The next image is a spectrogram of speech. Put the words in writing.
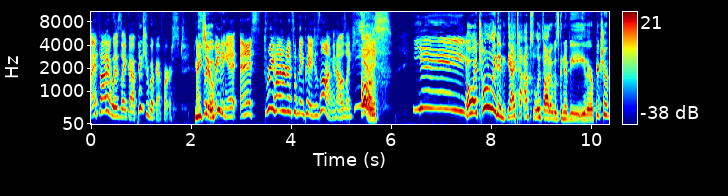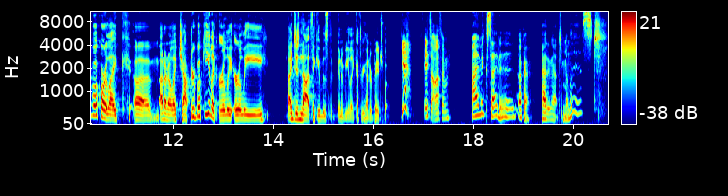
I thought it was like a picture book at first. Me I too. reading it and it's 300 and something pages long and I was like, Oh. "Yes! Yay!" Oh, I totally didn't. Yeah, I t- absolutely thought it was going to be either a picture book or like, um, I don't know, like chapter booky, like early, early. I did not think it was going to be like a 300 page book. Yeah, it's awesome. I'm excited. Okay, adding that to my list.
